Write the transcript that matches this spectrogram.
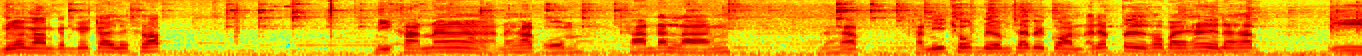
เนื้องานกันใกล้ ๆ เลยครับ มีคานหน้านะครับ ผมคานด้านหลังนะครับคันนี้โชคเดิมใช้ไปก่อนอะแดปเตอร์เข้าไปให้นะครับ นี่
